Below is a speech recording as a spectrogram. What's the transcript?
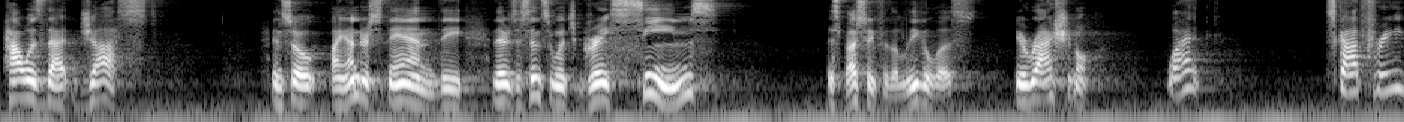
How is that just? And so I understand the, there's a sense in which grace seems, especially for the legalists, irrational. What? Scot free?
